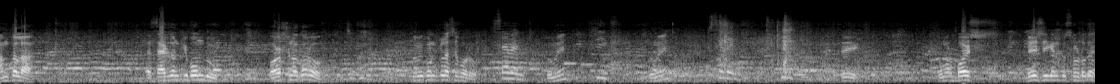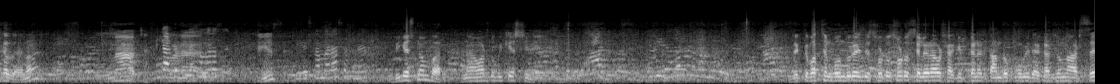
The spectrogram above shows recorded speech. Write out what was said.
আমতলা। চারজন কি বন্ধু? পড়াশোনা করো? তুমি কোন ক্লাসে পড়ো? তুমি? তুমি? ঠিক তোমার বয়স বেশি কিন্তু ছোট দেখা যায় না? না বিকাশ নাম্বার? না আমার তো বিকাশই নেই। দেখতে পাচ্ছেন বন্ধুরা এই যে ছোট ছোট ছেলেরাও শাকিব খানের তাণ্ডব মুভি দেখার জন্য আসছে।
